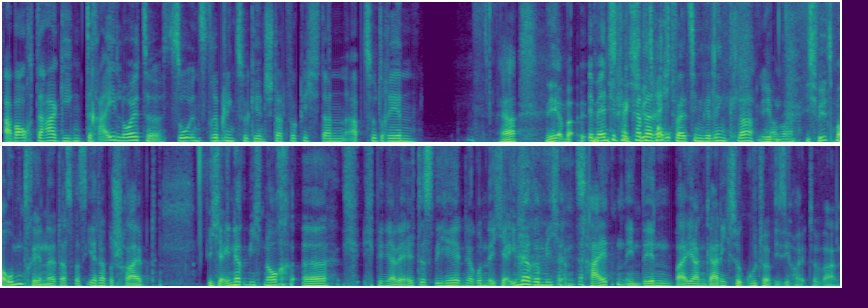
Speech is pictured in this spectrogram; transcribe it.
aber auch da gegen drei Leute so ins Dribbling zu gehen, statt wirklich dann abzudrehen, ja, nee, aber Im Endeffekt ich, ich hat er recht, weil es ihm gelingt, klar. Eben. Ich will es mal umdrehen, ne, das, was ihr da beschreibt. Ich erinnere mich noch, äh, ich, ich, bin ja der Älteste hier in der Runde, ich erinnere mich an Zeiten, in denen Bayern gar nicht so gut war, wie sie heute waren.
